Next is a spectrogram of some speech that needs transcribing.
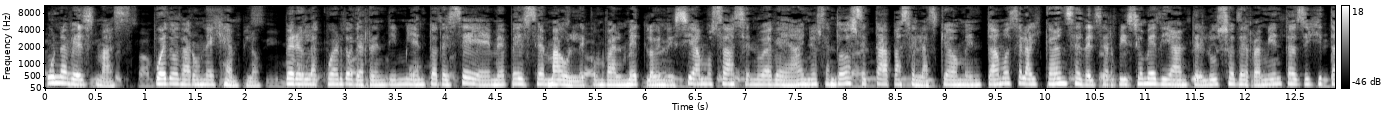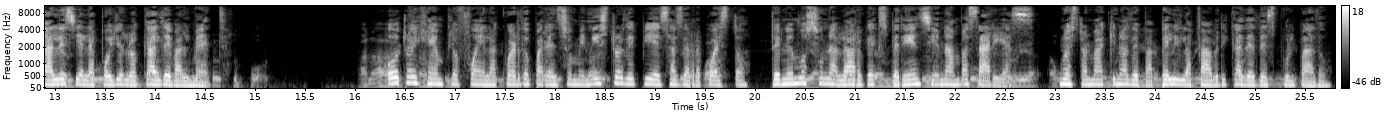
Una vez más, puedo dar un ejemplo, pero el acuerdo de rendimiento de CMPS Maule con Valmet lo iniciamos hace nueve años en dos etapas en las que aumentamos el alcance del servicio mediante el uso de herramientas digitales y el apoyo local de Valmet. Otro ejemplo fue el acuerdo para el suministro de piezas de repuesto. Tenemos una larga experiencia en ambas áreas, nuestra máquina de papel y la fábrica de despulpado.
